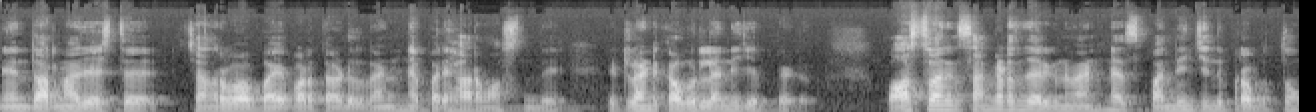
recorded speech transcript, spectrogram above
నేను ధర్నా చేస్తే చంద్రబాబు భయపడతాడు వెంటనే పరిహారం వస్తుంది. ఇట్లాంటి కబుర్లన్నీ చెప్పాడు. వాస్తవానికి సంఘటన జరిగిన వెంటనే స్పందించింది ప్రభుత్వం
